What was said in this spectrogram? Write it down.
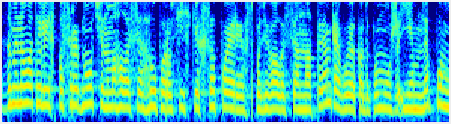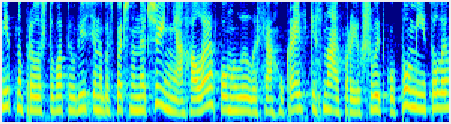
Замінувати ліс посеред ночі намагалася група російських саперів. Сподівалися на темряву, яка допоможе їм непомітно прилаштувати у лісі небезпечне начиння, але помилилися. Українські снайпери їх швидко помітили.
